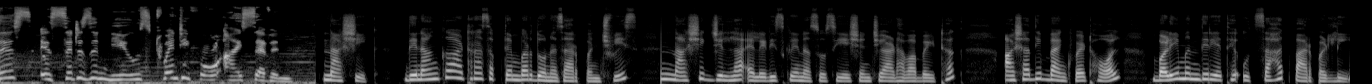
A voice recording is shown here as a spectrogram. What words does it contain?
This is Citizen News 24 I 7. नाशिक दिनांक अठरा सप्टेंबर दोन हजार पंचवीस नाशिक जिल्हा एलईडी स्क्रीन असोसिएशनची आढावा बैठक आशादीप बँकवेट हॉल बळी मंदिर येथे उत्साहात पार पडली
